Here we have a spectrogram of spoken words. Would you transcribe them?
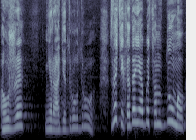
а уже не ради друг друга. Знаете, когда я об этом думал,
